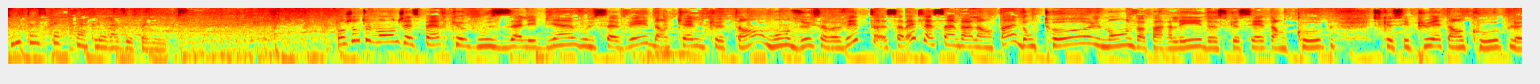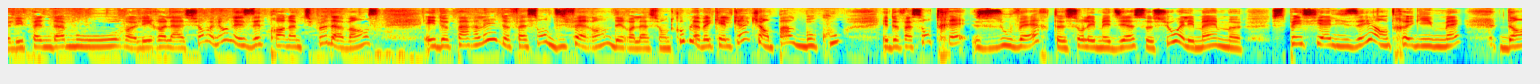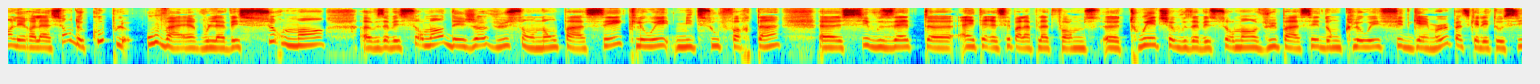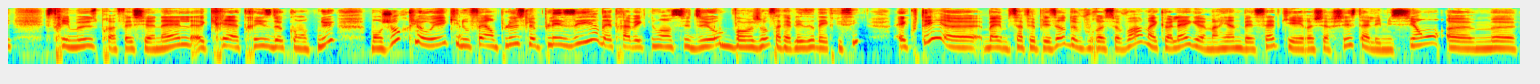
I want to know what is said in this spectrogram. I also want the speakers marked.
Speaker 1: Tout un spectacle radiophonique.
Speaker 2: Bonjour tout le monde, j'espère que vous allez bien. Vous le savez, dans quelques temps, mon Dieu, ça va vite. Ça va être la Saint-Valentin, donc tout le monde va parler de ce que c'est être en couple, que c'est pu être en couple, les peines d'amour, les relations. Mais nous, on hésite de prendre un petit peu d'avance et de parler de façon différente des relations de couple avec quelqu'un qui en parle beaucoup et de façon très ouverte sur les médias sociaux. Elle est même spécialisée, entre guillemets, dans les relations de couple ouverts. Vous l'avez sûrement euh, vous avez sûrement déjà vu son nom passer, Chloé Mitsu Fortin. Euh, si vous êtes euh, intéressé par la plateforme Twitch, vous avez sûrement vu passer donc Chloé Fit Gamer parce qu'elle est aussi streameuse professionnelle, créatrice de contenu. Bonjour Chloé, qui nous fait en plus le plaisir d'être avec nous en studio.
Speaker 3: Bonjour, ça fait plaisir d'être ici.
Speaker 2: Écoutez, ben ça fait plaisir de vous recevoir. Ma collègue Marianne Bessette, qui est recherchiste à l'émission, me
